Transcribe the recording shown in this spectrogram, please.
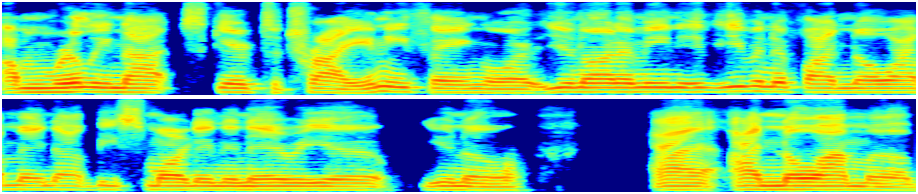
I'm really not scared to try anything, or you know what I mean. If, even if I know I may not be smart in an area, you know, I I know I'm a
